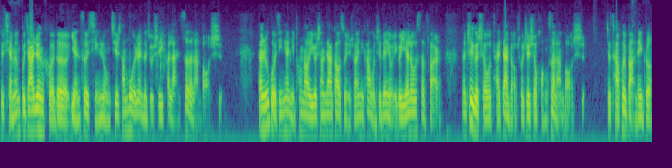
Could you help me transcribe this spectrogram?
就前面不加任何的颜色形容，其实它默认的就是一颗蓝色的蓝宝石。但如果今天你碰到一个商家告诉你说，哎，你看我这边有一个 yellow sapphire，那这个时候才代表说这是黄色蓝宝石，就才会把那个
